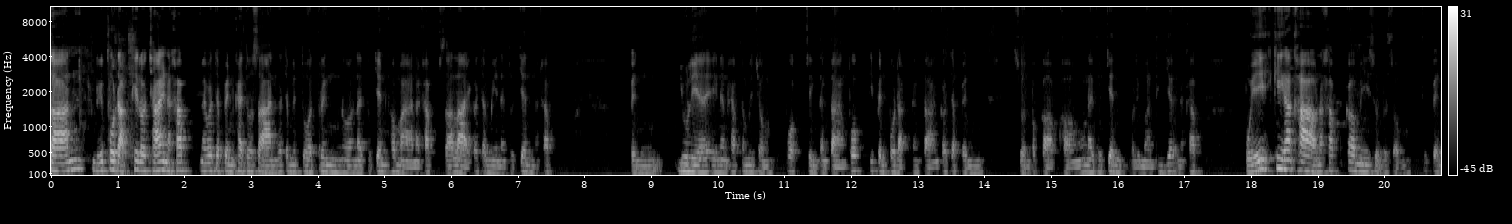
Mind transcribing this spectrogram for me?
สารหรือโปรดักที่เราใช้นะครับ ไม่ว่าจะเป็นไคโตซานก็จะเป็นตัวตรึงตัวไนโตรเจนเข้ามานะครับ สาหร่ายก็จะมีไนโตรเจนนะครับ เป็นยูเรียเองนะครับท่านผู้ชมพวกสิ่งต่างๆ พวกที่เป็นโปรดักต์ต่างๆ ก็จะเป็นส่วนประกอบของไนโตรเจนปริมาณที่เยอะนะครับ ปุ๋ยขี้ข้างคาวนะครับ ก็มีส่วนผสมที่เป็น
